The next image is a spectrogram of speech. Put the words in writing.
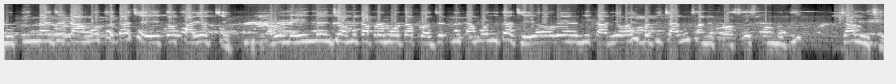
રૂટિનના જે કામો થતા છે, એ તો થાય જ છે. હવે મેઇન મેઇન જે અમુક આપણે મોટા પ્રોજેક્ટના કામો લીધા છે, એ હવે એની કાર્યવાહી બધી ચાલુ છે અને પ્રોસેસ પણ બધી ચાલુ છે.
